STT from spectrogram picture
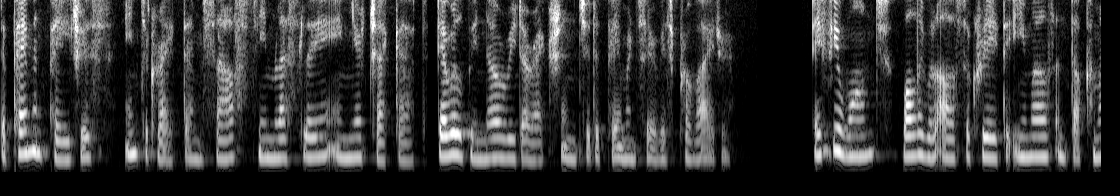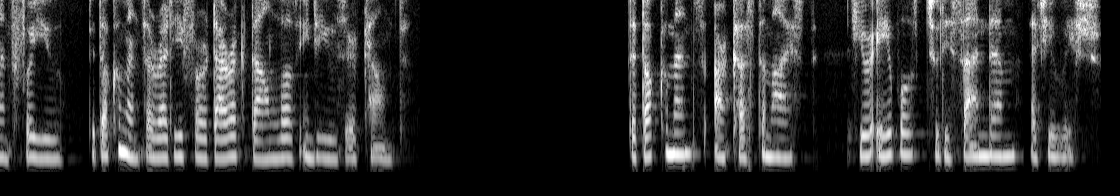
The payment pages integrate themselves seamlessly in your checkout. There will be no redirection to the payment service provider. If you want, wallee will also create the emails and documents for you. The documents are ready for a direct download in the user account. The documents are customized, you're able to design them as you wish.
